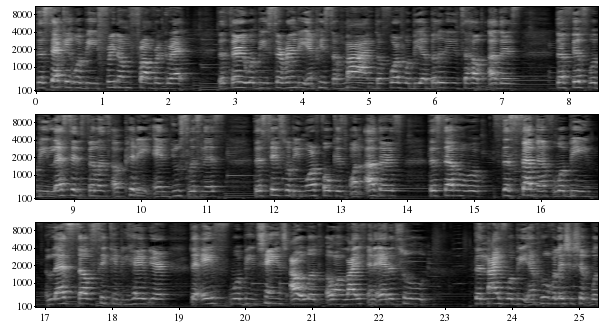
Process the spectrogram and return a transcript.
The second would be freedom from regret. The third would be serenity and peace of mind. The fourth would be ability to help others. The fifth would be lessened feelings of pity and uselessness. The sixth would be more focused on others. The seventh would the seventh will be less self seeking behavior. The eighth will be changed outlook on life and attitude. The ninth will be improved relationship with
